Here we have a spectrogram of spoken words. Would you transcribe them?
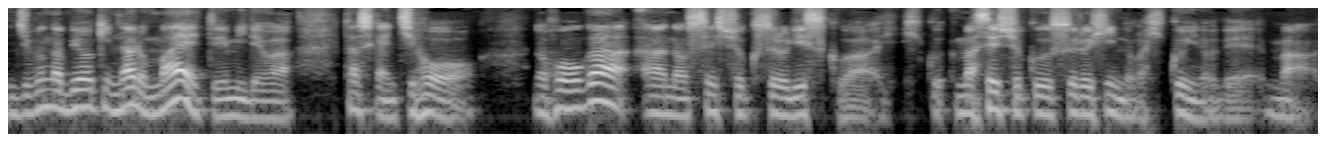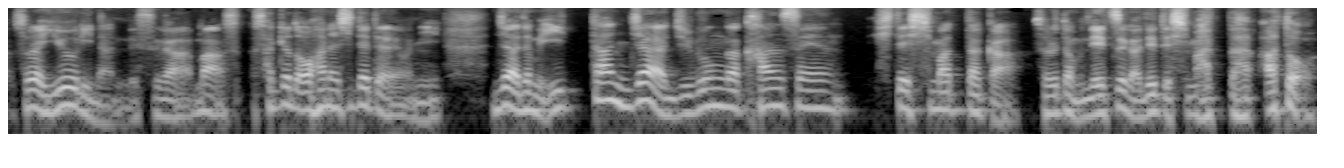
自分が病気になる前という意味では、確かに地方の方があの接触するリスクは低、まあ、接触する頻度が低いので、まあ、それは有利なんですが、まあ、先ほどお話出たように、じゃあでも一旦じゃあ自分が感染してしまったか、それとも熱が出てしまった後、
